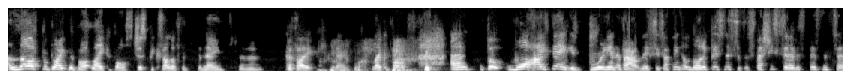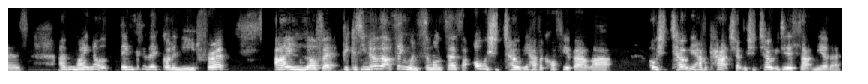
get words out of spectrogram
I love Book Like the Bo- Like a Boss just because I love the, the name mm-hmm. Because like you know like a boss. And but what i think is brilliant about this is i think a lot of businesses especially service businesses um, might not think that they've got a need for it. I love it because you know that thing when someone says like oh we should totally have a coffee about that. Oh we should totally have a catch up. We should totally do this that and the other.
